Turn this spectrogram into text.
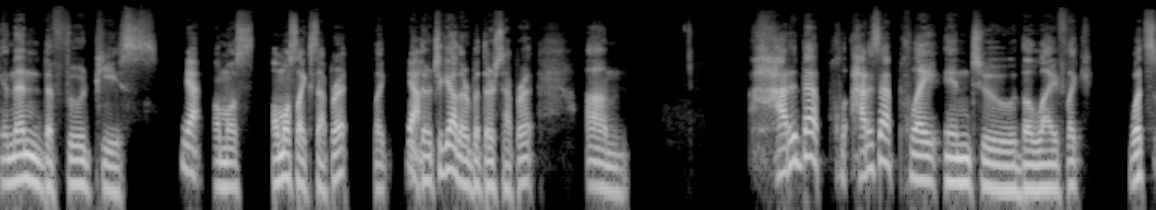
and then the food piece yeah. almost almost like separate? Like yeah. they're together but they're separate. Um how did that pl- how does that play into the life? Like what's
